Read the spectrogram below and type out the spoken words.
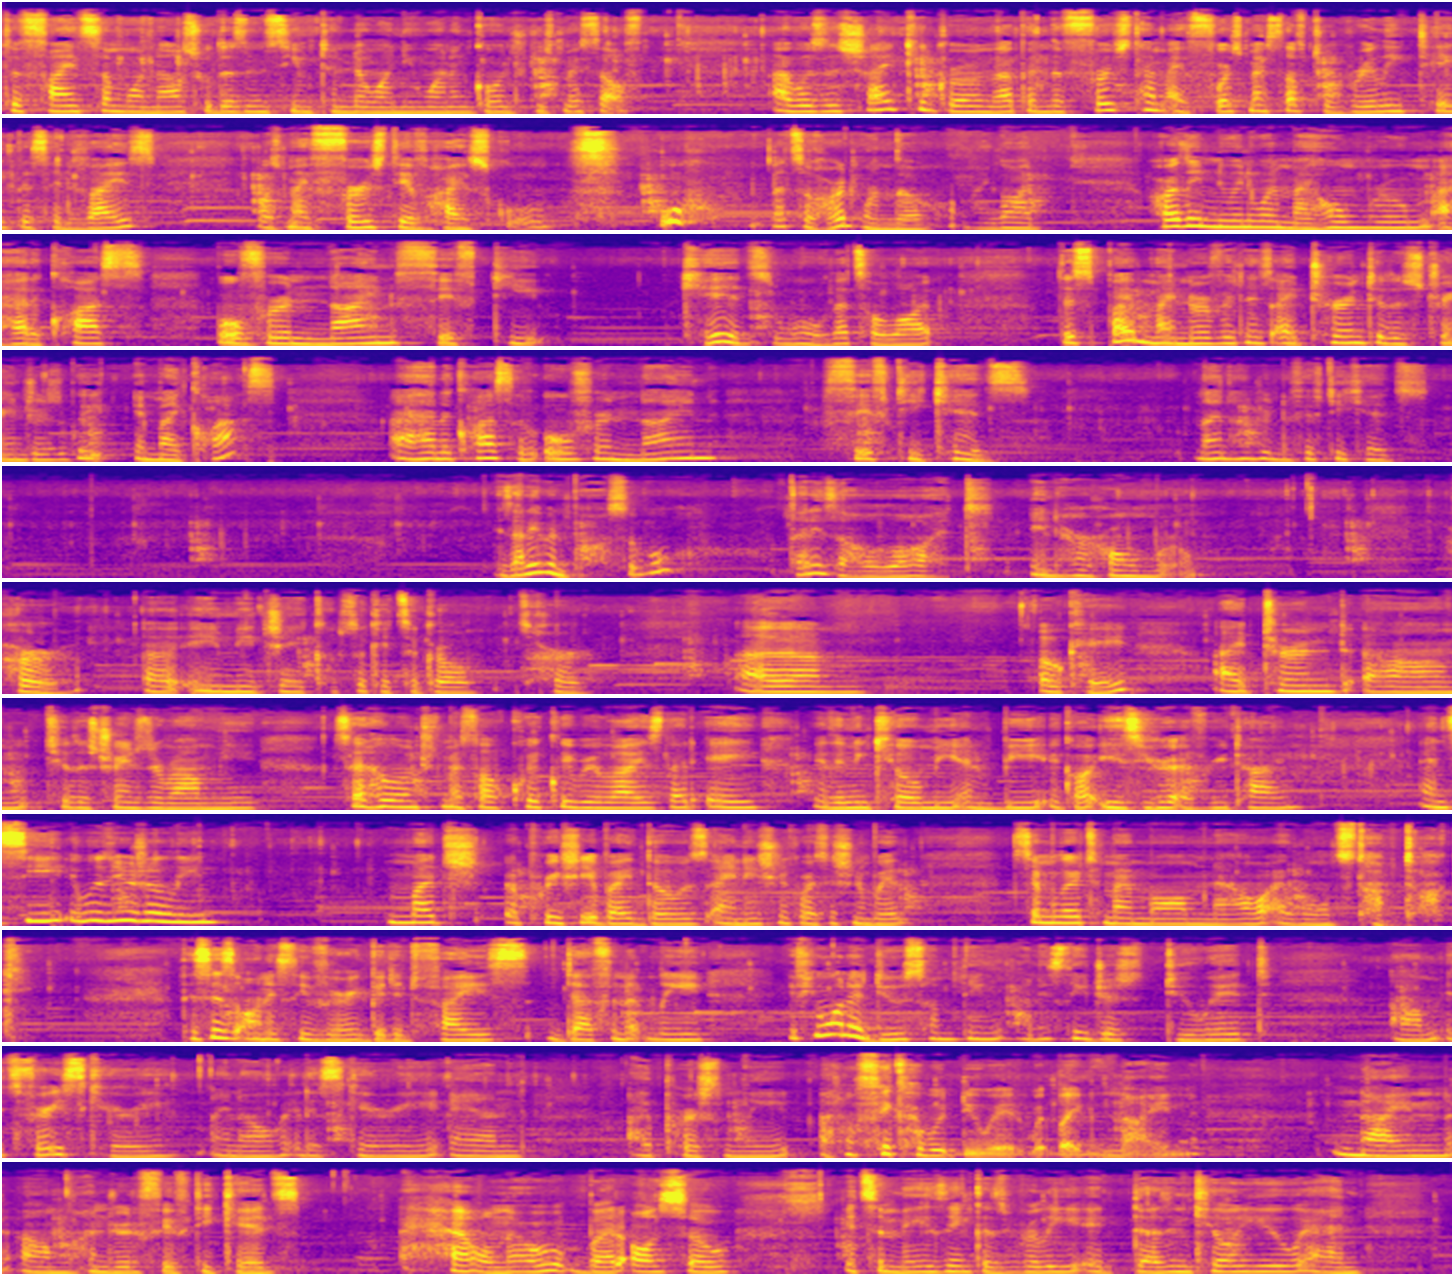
to find someone else who doesn't seem to know anyone and go introduce myself. I was a shy kid growing up, and the first time I forced myself to really take this advice was my first day of high school. Whew, that's a hard one though. Oh my god. Hardly knew anyone in my homeroom. I had a class over 950 kids. Whoa, that's a lot. Despite my nervousness, I turned to the strangers. Wait, in my class? I had a class of over 950 kids. 950 kids. Is that even possible? That is a lot in her homeroom. Her, uh, Amy Jacobs. Okay, it's a girl. It's her. Um, okay. I turned um, to the strangers around me said hello to myself, quickly realized that A, they didn't kill me, and B, it got easier every time. And C, it was usually much appreciated by those I initiated conversation with. Similar to my mom now, I won't stop talking. This is honestly very good advice. Definitely, if you want to do something, honestly, just do it. Um, it's very scary. I know it is scary, and I personally, I don't think I would do it with like nine, nine um, hundred fifty kids hell no but also it's amazing because really it doesn't kill you and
